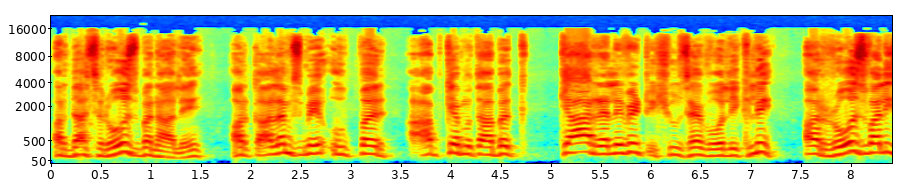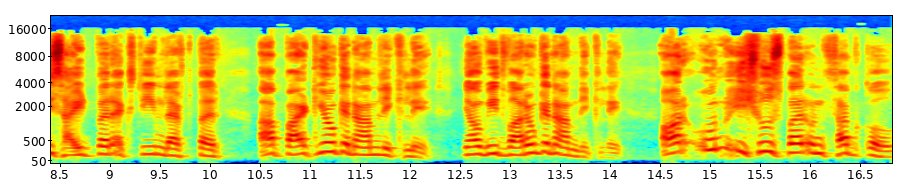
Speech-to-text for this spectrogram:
اور دس روز بنا لیں اور کالمز میں اوپر آپ کے مطابق کیا ریلیونٹ ایشوز ہیں وہ لکھ لیں اور روز والی سائڈ پر ایکسٹریم لیفٹ پر آپ پارٹیوں کے نام لکھ لیں یا امیدواروں کے نام لکھ لیں اور ان ایشوز پر ان سب کو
